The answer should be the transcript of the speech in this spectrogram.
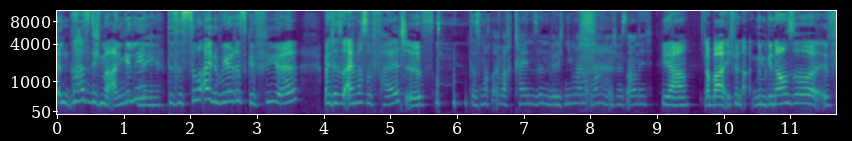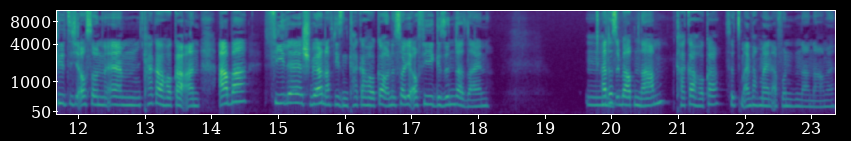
Und Hast du dich mal angelehnt? Nee, Das ist so ein weirdes Gefühl, weil das einfach so falsch ist. Das macht einfach keinen Sinn. Würde ich niemals machen. Ich weiß auch nicht. Ja, aber ich finde, und genauso fühlt sich auch so ein ähm, Kackerhocker an. Aber viele schwören auf diesen Kackerhocker und es soll ja auch viel gesünder sein. Mm, Hat das überhaupt einen Namen? Kackerhocker? Das ist jetzt einfach mein erfundener Name.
